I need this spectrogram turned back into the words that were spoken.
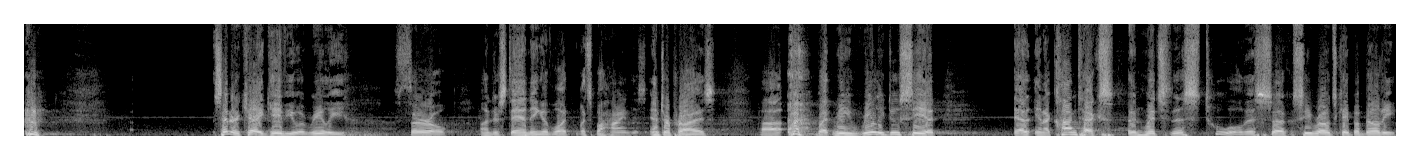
Senator Kerry gave you a really thorough understanding of what, what's behind this enterprise, uh, but we really do see it in a context in which this tool, this uh, C-ROADS capability,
